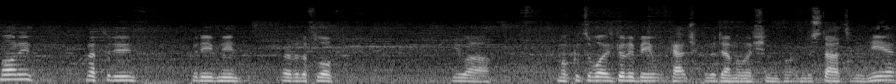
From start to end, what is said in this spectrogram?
Morning, good afternoon, good evening, wherever the fluff you are. Welcome to what is going to be a catch up for the demolition, but I'm just starting in here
